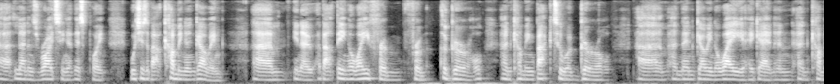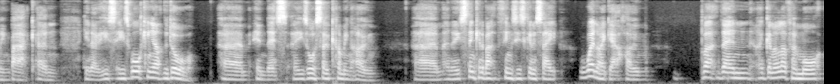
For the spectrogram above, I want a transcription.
uh, Lennon's writing at this point, which is about coming and going. Um, you know, about being away from from a girl and coming back to a girl, um, and then going away again and and coming back, and you know, he's he's walking out the door um, in this. He's also coming home, um, and he's thinking about the things he's going to say when I get home. but then I'm going to love her more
